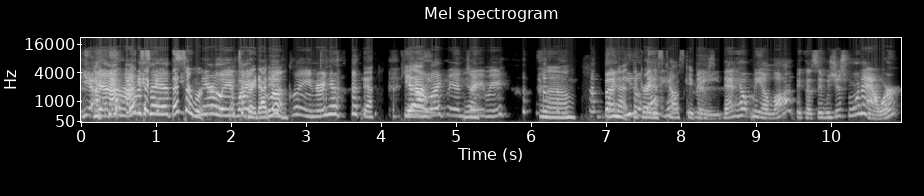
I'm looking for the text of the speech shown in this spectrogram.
yeah Yeah, I would a- say it's that's a re- nearly that's a white great idea. glove clean. Yeah. You're Yeah. like me and Yeah. Jaime. No. but not you the know that helped housekeepers. me. That helped me a lot because it was just one hour.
